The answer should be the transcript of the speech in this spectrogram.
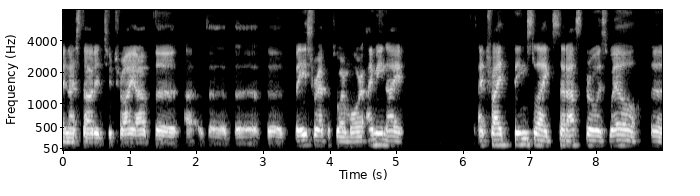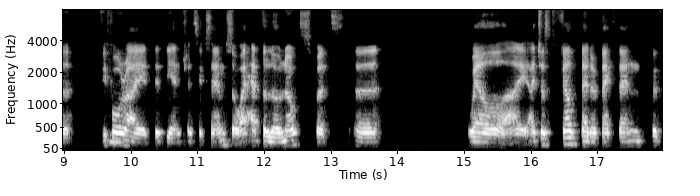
then I started to try out the uh, the, the the bass repertoire more. I mean, I I tried things like Sarastro as well uh, before mm. I did the entrance exam. So I had the low notes, but uh, well, I, I just felt better back then with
